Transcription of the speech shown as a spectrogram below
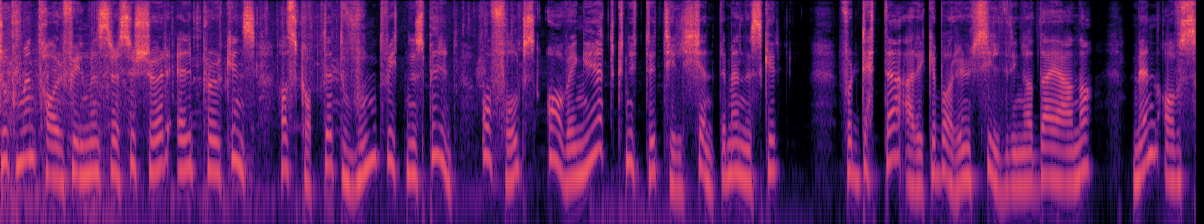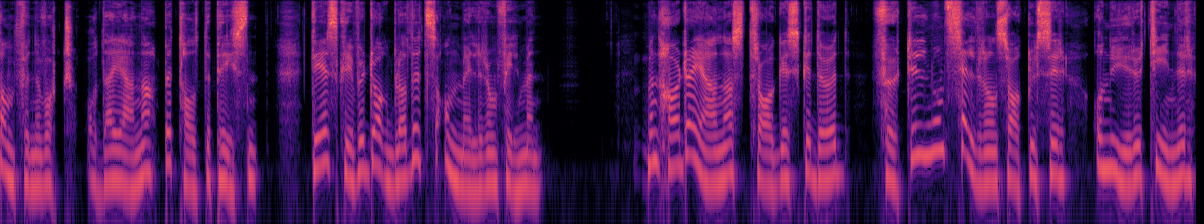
Dokumentarfilmens regissør Ed Perkins har skapt et vondt vitnesbyrd om folks avhengighet knyttet til kjente mennesker. For dette er ikke bare en skildring av Diana, men av samfunnet vårt, og Diana betalte prisen. Det skriver Dagbladets anmelder om filmen. Men har Dianas tragiske død ført til noen selvransakelser og nye rutiner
